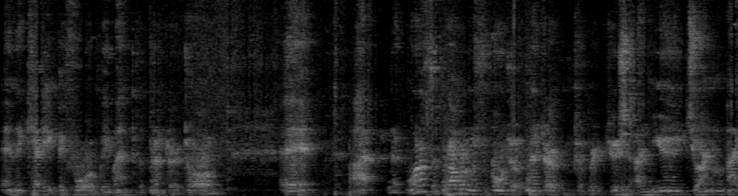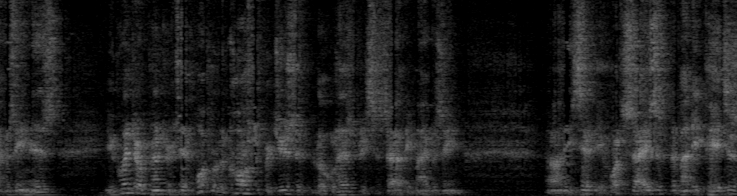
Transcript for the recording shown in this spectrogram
in the kitty before we went to the printer at all. Uh, I, one of the problems with going to a printer to produce a new journal magazine is you go into a printer and say, what will it cost to produce a local history society magazine? And he said, what size is it, the many pages,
